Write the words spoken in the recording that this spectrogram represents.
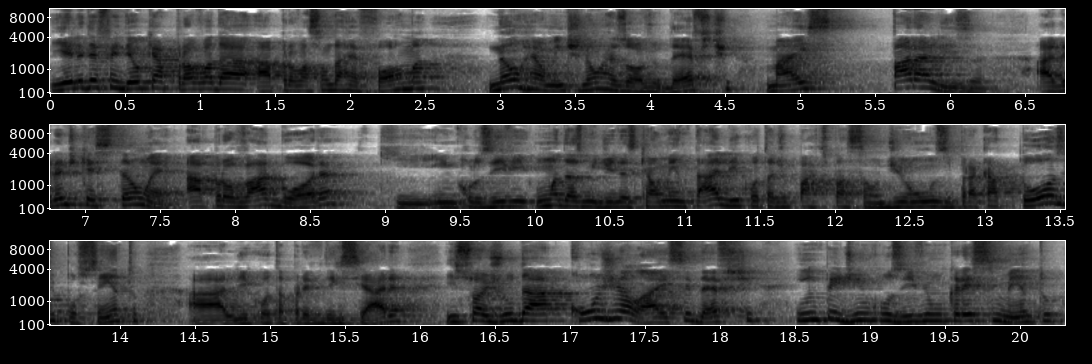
e ele defendeu que a, prova da, a aprovação da reforma não realmente não resolve o déficit, mas paralisa. A grande questão é aprovar agora, que inclusive uma das medidas que é aumentar a alíquota de participação de 11 para 14%, a alíquota previdenciária, isso ajuda a congelar esse déficit e impedir inclusive um crescimento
